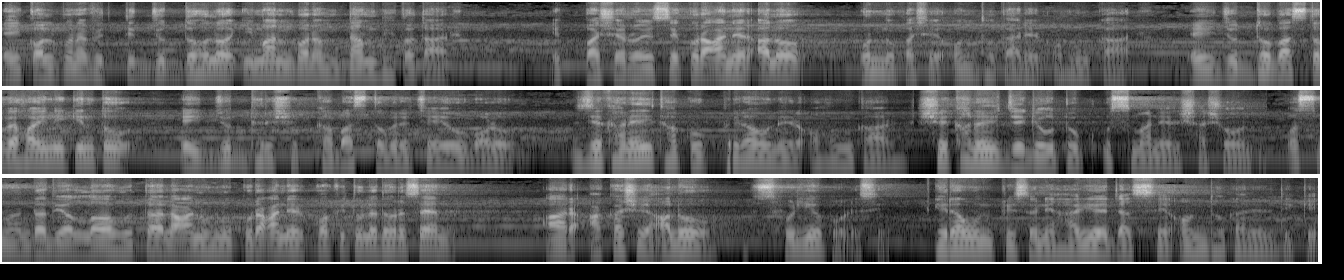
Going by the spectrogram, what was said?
এই কল্পনা ভিত্তিক যুদ্ধ হলো ইমান বনাম দাম্ভিকতার। এক পাশে রয়েছে কোরআনের আলো, অন্য পাশে অন্ধকারের অহংকার। এই যুদ্ধ বাস্তবে হয়নি, কিন্তু এই যুদ্ধের শিক্ষা বাস্তবের চেয়েও বড়। যেখানেই থাকুক ফেরাউনের অহংকার, সেখানেই জেগে উঠুক উসমানের শাসন। ওসমান রাজি আল্লাহ আনহু কুরআনের কপি তুলে ধরেছেন আর আকাশে আলো ছড়িয়ে পড়েছে। ফেরাউন পেছনে হারিয়ে যাচ্ছে অন্ধকারের দিকে।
